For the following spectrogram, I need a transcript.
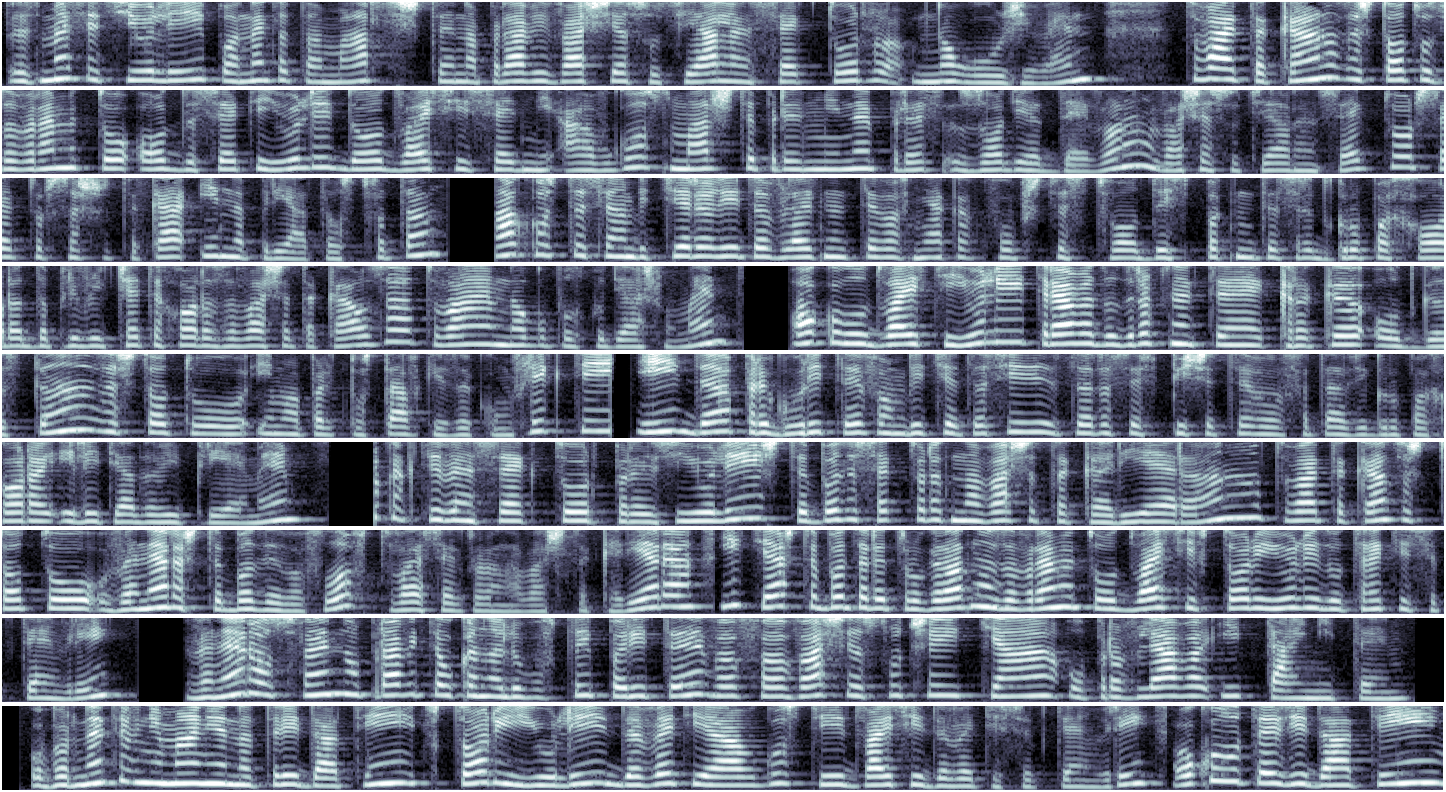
През месец юли планетата Марс ще направи вашия социален сектор много оживен. Това е така, защото за времето от 10 юли до 27 август Марс ще премине през Зодия Дева, вашия социален сектор, сектор също така и на приятелствата. Ако сте се амбицирали да влезнете в някакво общество, да изпъкнете сред група хора, да привлечете хора за вашата кауза, това е много подходящ момент. Около 20 юли трябва да дръпнете крака от гъста, защото има предпоставки за конфликти и да прегорите в амбицията си, за да се впишете в тази група хора или тя да ви приеме. Друг активен сектор през юли ще бъде секторът на вашата кариера. Това е така, защото Венера ще бъде в Лъв, това е сектора на вашата кариера и тя ще бъде ретроградна за времето от 22 юли до 3 септември. Венера, освен управителка на любовта и парите, в вашия случай тя управлява и тайните. Обърнете внимание на три дати 2 юли, 9 август и 29 септември. Около тези дати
